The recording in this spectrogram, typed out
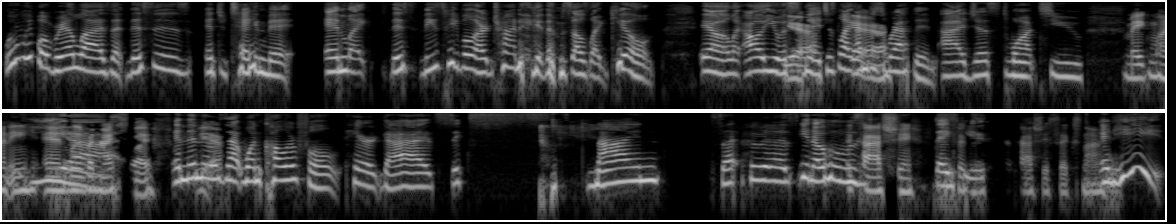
when people realize that this is entertainment, and like this, these people are trying to get themselves like killed. You know, like all you a Yeah. snitch. It's like I'm just rapping. I just want to. make money and live a nice life. And then Yeah. was that one colorful haired guy, six nine. Is that who it is? You know who was? Tekashi. Thank six, you. Tekashi six nine. And he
